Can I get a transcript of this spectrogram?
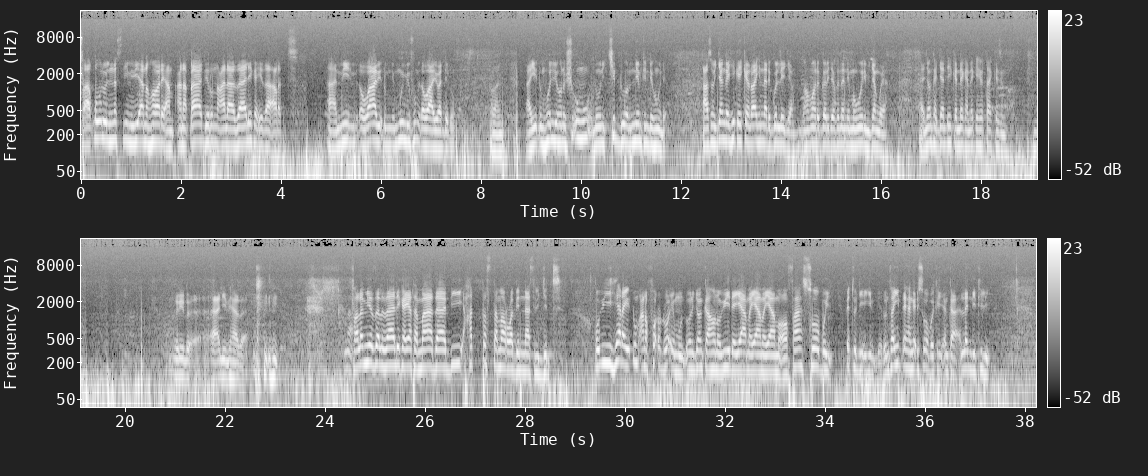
فأقول لنفسي مبي أنا هاري أم أنا قادر على ذلك إذا أردت. آمين. وابي دم نمو مفهوم وابي وددهم أي دم هلي هون شؤمو دون كدو هون نمتين دهون ده أصم جنگ هيك هيك نراه هنا دي قولي جام. نحمر غريجا فنا نموري مجنگ ويا جنگ جنده هيك نكا نكا هيرتا كزم أريد أعني بهذا. نعم. فلم يزل ذلك يتمادى بي حتى استمر بالناس الجد. O wi heray dum ana fodo do e mun don jonka hono wiide yama yama yama o fa soboy betodi e yimbe don fa yimbe ka ngadi sobo kay anka landi tili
